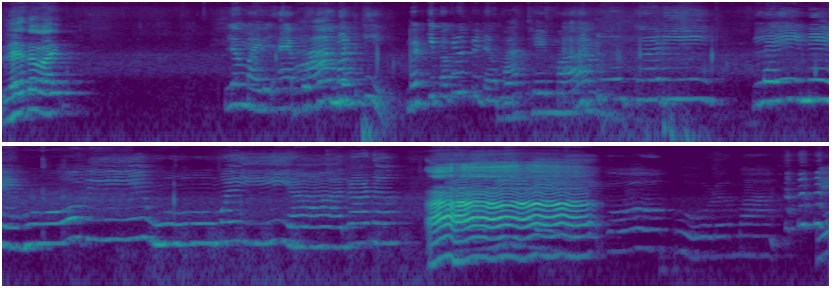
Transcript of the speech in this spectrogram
લેતો ભાઈ. લે મારી આ મટકી. મટકી. પકડો બેટા. માથે માટુકડી લઈને મોરી હું મૈયા રણ આ હા હા હા ગોકુળમાં હે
